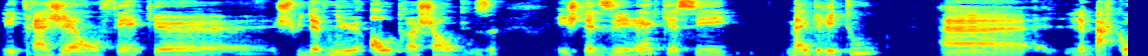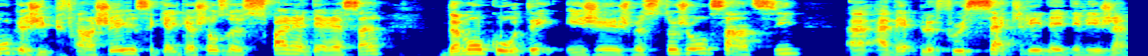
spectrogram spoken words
les trajets ont fait que euh, je suis devenu autre chose. Et je te dirais que c'est, malgré tout, le parcours que j'ai pu franchir, c'est quelque chose de super intéressant de mon côté. Et je me suis toujours senti avec le feu sacré d'aider les gens.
